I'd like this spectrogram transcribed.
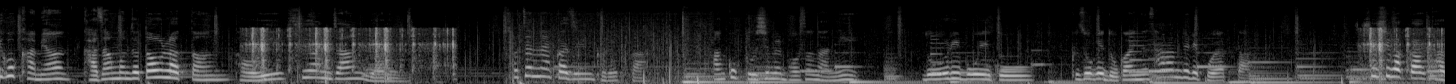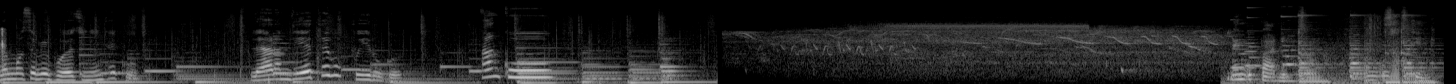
태국 하면 가장 먼저 떠올랐던 더위, 수영장, 여름. 첫째 날까진 그랬다. 방콕 도심을 벗어나니 노을이 보이고 그 속에 녹아있는 사람들이 보였다. 시시각각 다른 모습을 보여주는 태국. 레아람디의 태국 브이로그. 방콕! 맹고파리, 망고스틴, 사과.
